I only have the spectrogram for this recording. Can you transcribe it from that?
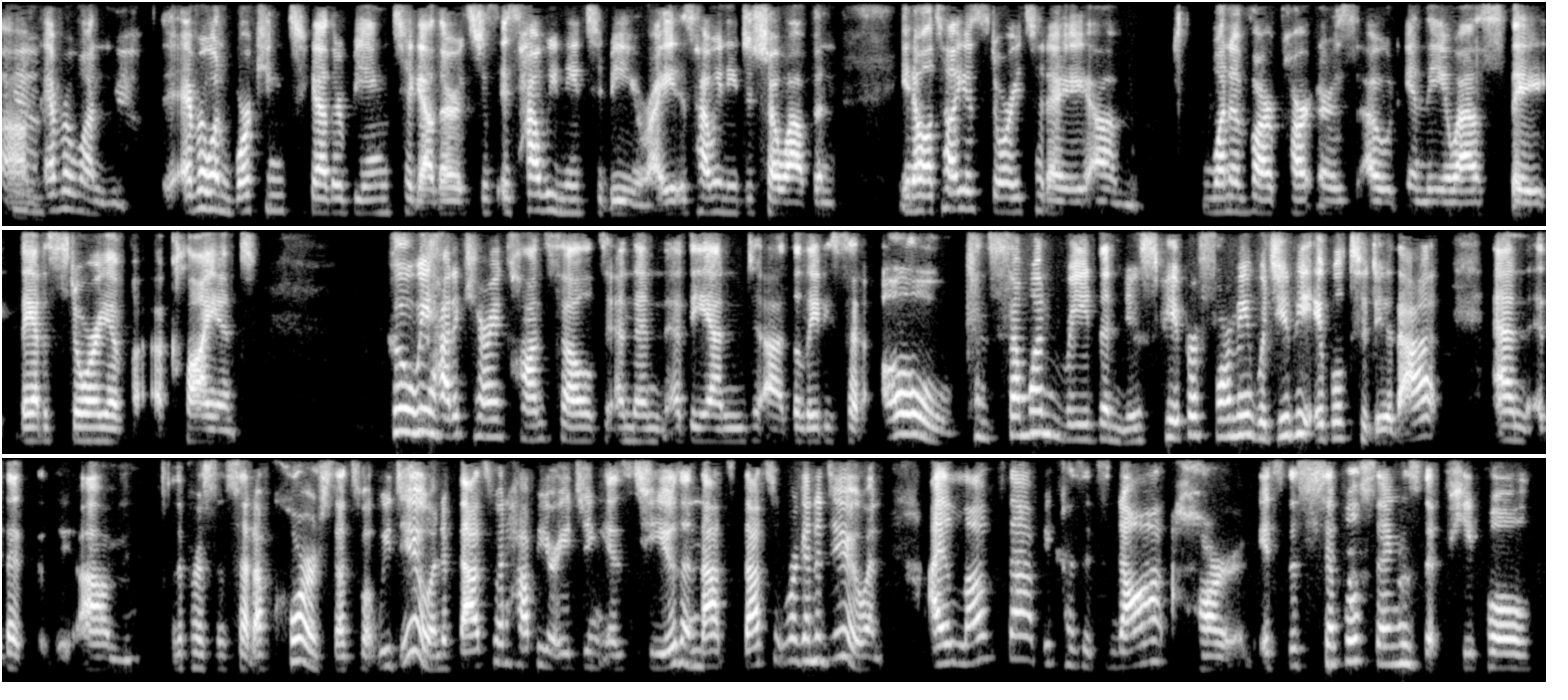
um, Yeah. everyone everyone working together being together it's just it's how we need to be right? It's how we need to show up. And you know i'll tell you a story today um, one of our partners out in the us they they had a story of a client who we had a caring consult and then at the end uh, the lady said oh can someone read the newspaper for me? Would you be able to do that? And the, um, the person said of course that's what we do. And if that's what happier aging is to you then that's that's what we're going to do. And i love that because it's not hard. It's the simple things that people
